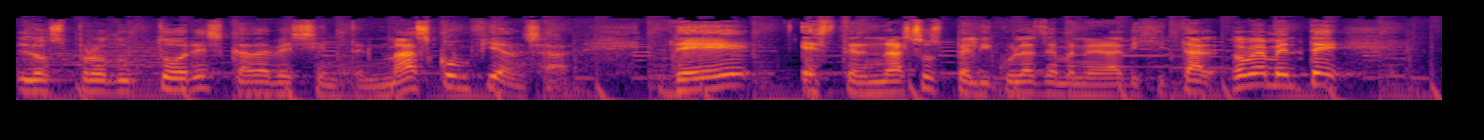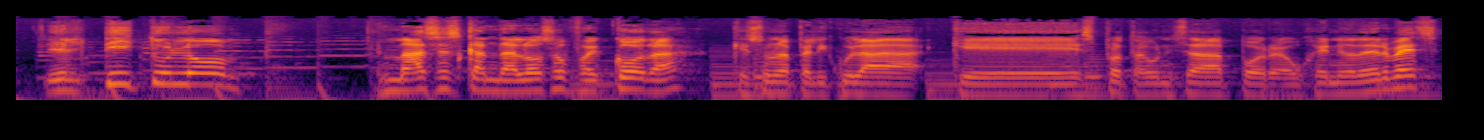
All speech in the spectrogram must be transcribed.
los productores cada vez sienten más confianza de estrenar sus películas de manera digital. Obviamente, el título más escandaloso fue Coda, que es una película que es protagonizada por Eugenio Derbez,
